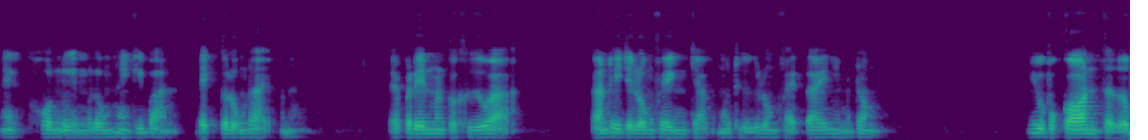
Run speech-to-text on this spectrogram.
ให้คนอื่นมาลงให้ที่บ้านเด็กก็ลงได้นะแต่ประเด็นมันก็คือว่า การที่จะลงเพลงจากมือถือลงแฟลชได้นี่มันต้อง มีอุปกรณ์เสริม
